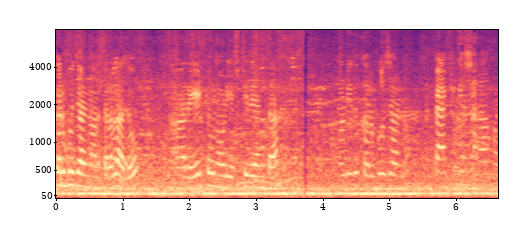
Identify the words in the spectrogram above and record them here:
ಕರ್ಬೂಜ ಹಣ್ಣು ಅಂತಾರಲ್ಲ ಅದು. ರೇಟು ನೋಡಿ ಎಷ್ಟಿದೆ ಅಂತ. ನೋಡಿ, ಇದು ಕರ್ಬೂಜ ಹಣ್ಣು. ಪ್ಯಾಕಿಂಗ್ ಎಷ್ಟು ಚೆನ್ನಾಗಿ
